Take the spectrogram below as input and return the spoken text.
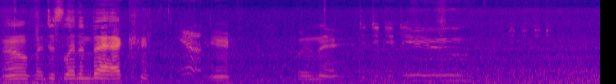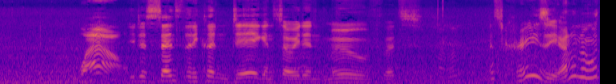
Well, I just let him back. Yeah. Here, put him there. Do-do-do-do. Wow. You just sensed that he couldn't dig, and so he didn't move. That's that's crazy. I don't know what.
